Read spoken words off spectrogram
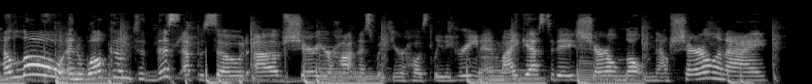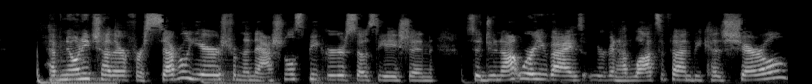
Hello, and welcome to this episode of Share Your Hotness with your host, Leta Greene. And my guest today is Cheryl Knowlton. Now, Cheryl and I have known each other for several years from the National Speakers Association. So do not worry, you guys. You're going to have lots of fun because Cheryl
